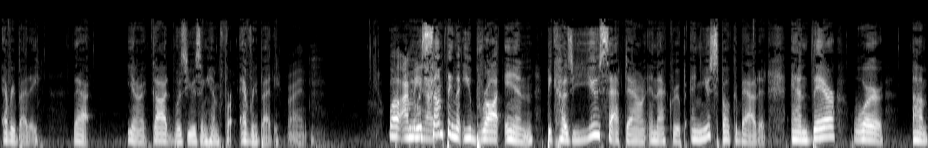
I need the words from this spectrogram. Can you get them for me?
everybody. That you know God was using him for everybody. Right. Well, I mean, it was I, something that you brought in because you sat down in that group and you spoke about it, and there were um,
